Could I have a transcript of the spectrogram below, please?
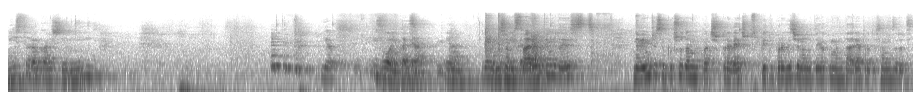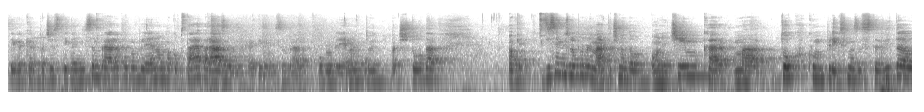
bistveno, kar še ni. Ja. Izvoli, Katja. Ja. Mislim, stvar je v tem, da jaz ne vem, če se počutam pač preveč spet upravičeno do tega komentarja, predvsem zaradi tega, ker pač jaz tega nisem brala poglobljeno, ampak obstaja pa razlog, zakaj tega nisem brala poglobljeno in to je pač to, da Okay. Zdi se mi zelo problematično, da o nečem, kar ima tako kompleksno zastavitev,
